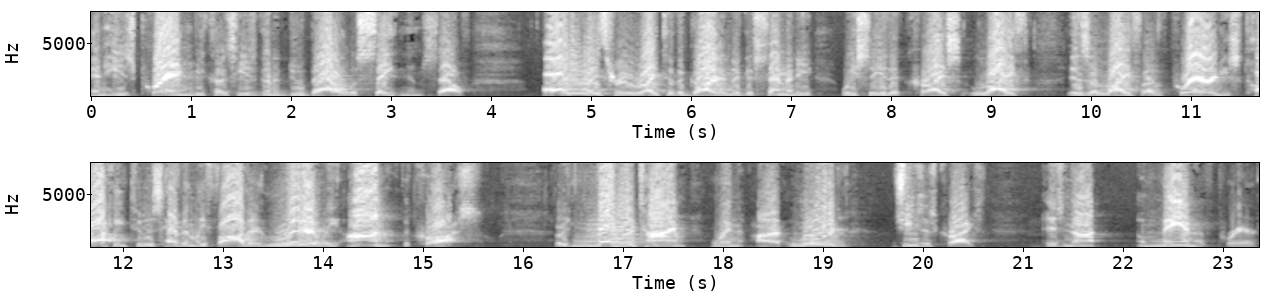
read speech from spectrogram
And he's praying because he's going to do battle with Satan himself all the way through, right to the Garden of Gethsemane, we see that Christ's life is a life of prayer, and he's talking to his heavenly Father literally on the cross. There was never a time when our Lord Jesus Christ is not a man of prayer.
